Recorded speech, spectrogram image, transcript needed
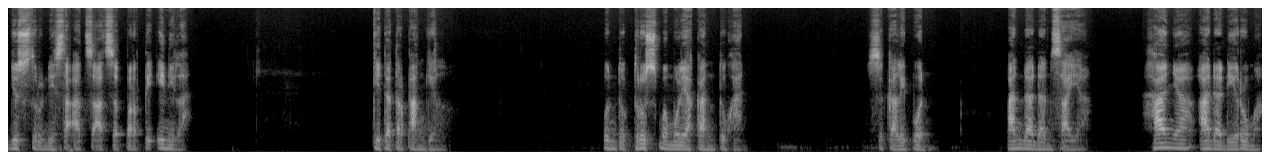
justru di saat-saat seperti inilah kita terpanggil untuk terus memuliakan Tuhan. Sekalipun Anda dan saya hanya ada di rumah,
